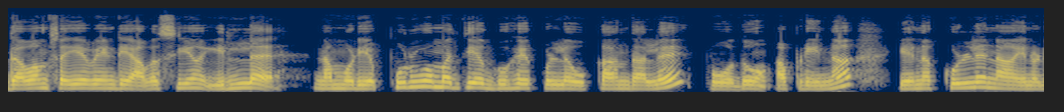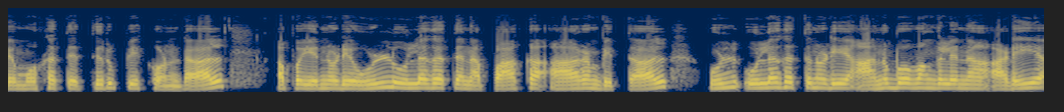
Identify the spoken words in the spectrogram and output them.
தவம் செய்ய வேண்டிய அவசியம் இல்லை. நம்முடைய பூர்வ மத்திய குகைக்குள்ளே உட்கார்ந்தாலே போதும். அப்படின்னா எனக்குள்ளே நான் என்னுடைய முகத்தை திருப்பி கொண்டால் அப்போ என்னுடைய உள் உலகத்தை நான் பார்க்க ஆரம்பித்தால் உள் உலகத்தினுடைய அனுபவங்களை நான் அடைய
